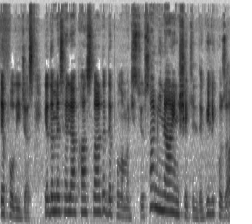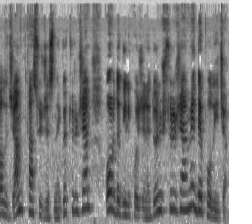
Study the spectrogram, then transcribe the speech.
depolayacağız. Ya da mesela kaslarda depolamak istiyorsam yine aynı şekilde glikozu alacağım, kas hücresine götüreceğim. Orada glikojene dönüştüreceğim ve depolayacağım.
